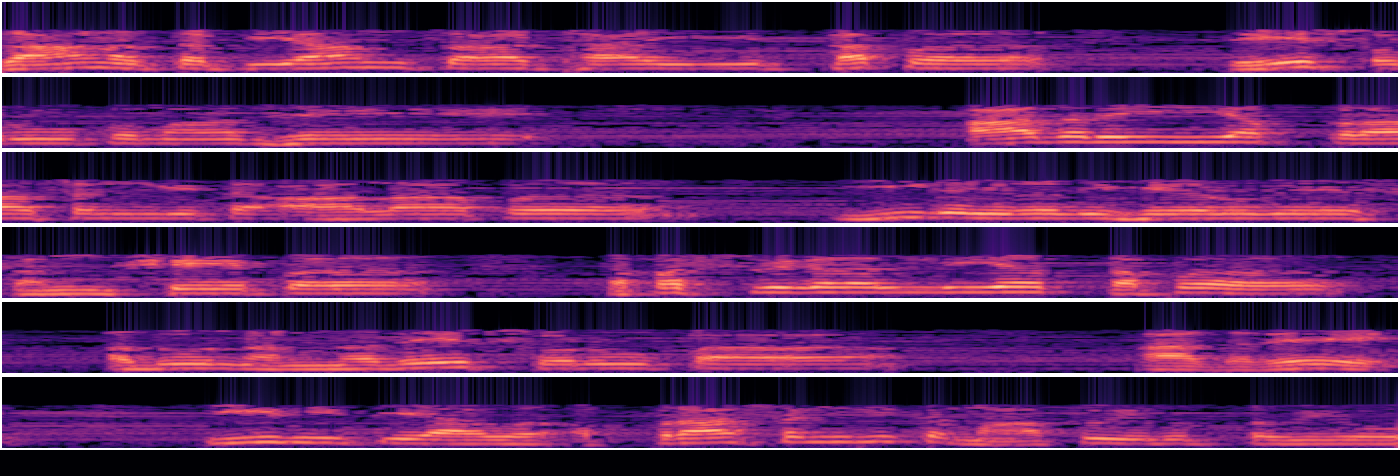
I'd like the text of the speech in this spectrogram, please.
ಜಾಣ ತಪಿಯಾಂಸಾಠಾಯಿ ತಪ ಸ್ವರೂಪ ಮಾಧೇ. ಆದರೆ ಈ ಅಪ್ರಾಸಂಗಿಕ ಆಲಾಪ, ಈಗ ಇರಲಿ ಹೇಳುವೆ ಸಂಕ್ಷೇಪ, ತಪಸ್ವಿಗಳಲ್ಲಿಯ ತಪ, ಅದು ನನ್ನದೇ ಸ್ವರೂಪ. ಆದರೆ ಈ ರೀತಿ ಯಾವ ಅಪ್ರಾಸಂಗಿಕ ಮಾತು ಇರುತ್ತವೆಯೋ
